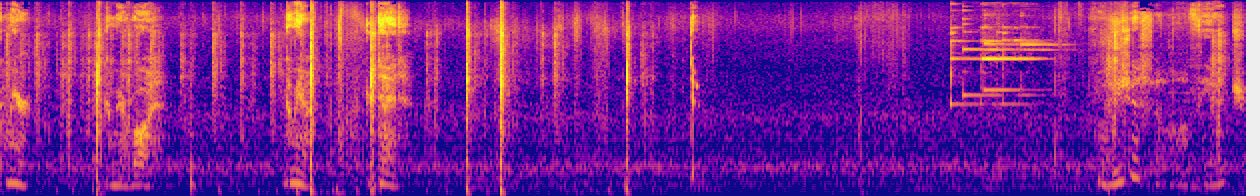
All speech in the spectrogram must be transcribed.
Come here, come here, boy. Come here, you're dead. He just fell off the edge.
